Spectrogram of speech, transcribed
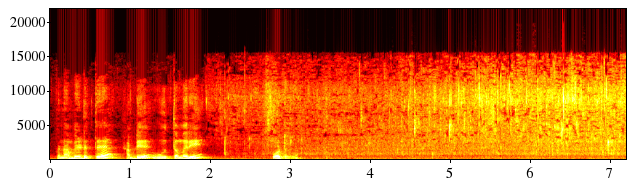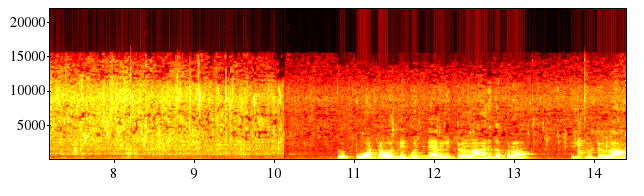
இப்போ நம்ம எடுத்து அப்படியே ஊற்ற மாதிரி போட்டுடலாம் இப்போ போட்ட உடனே கொஞ்ச நேரம் விட்டுறலாம். அதுக்கப்புறம் திருப்பி விட்டுறலாம்.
